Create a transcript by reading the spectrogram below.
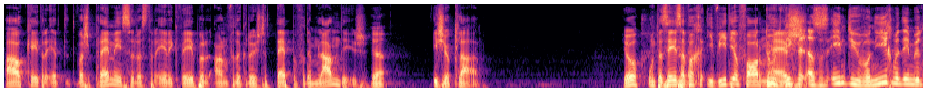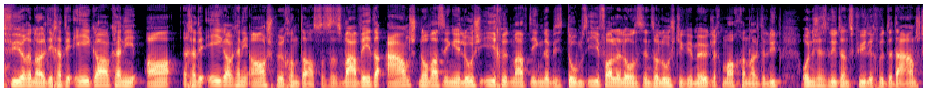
Ah, okay, der, Er- was die Prämisse, dass der Erik Weber einer der grössten Deppen von dem Land ist? Ja. Ist ja klar. Ja. Und er es einfach in Videoform wie hast. gesagt, also das Interview, das ich mit ihm würde führen würde, ich hätte ja eh gar keine, An ich hätte ja eh gar keine Ansprüche an das. Also es war weder ernst noch was irgendwie lustig. Ich würde mir auf irgendetwas Dummes einfallen lassen und es dann so lustig wie möglich machen. Die Leute, ohne dass die Leute haben das Gefühl, ich würde da ernst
